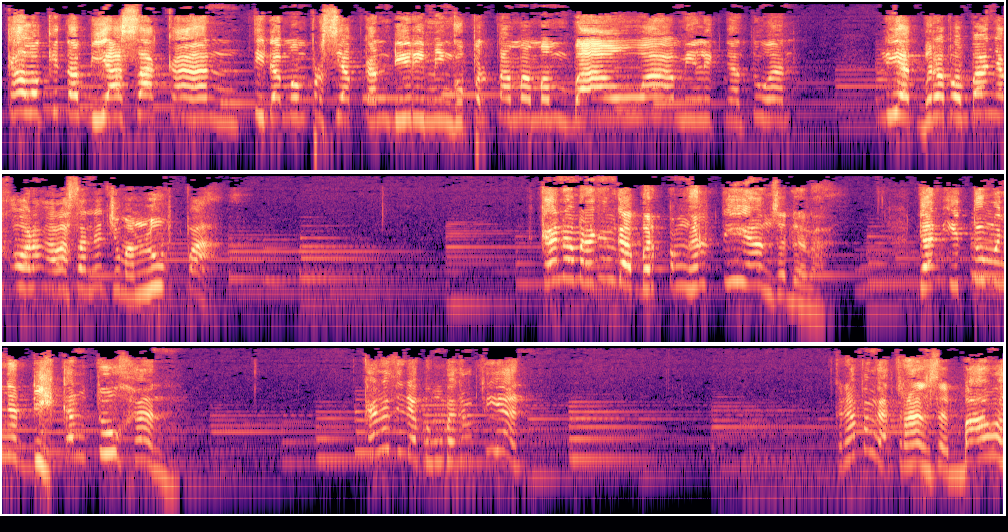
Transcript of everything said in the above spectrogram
Kalau kita biasakan tidak mempersiapkan diri minggu pertama membawa miliknya Tuhan. Lihat berapa banyak orang alasannya cuma lupa. Karena mereka nggak berpengertian saudara. Dan itu menyedihkan Tuhan. Karena tidak berpengertian. Kenapa nggak transfer? Bawa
